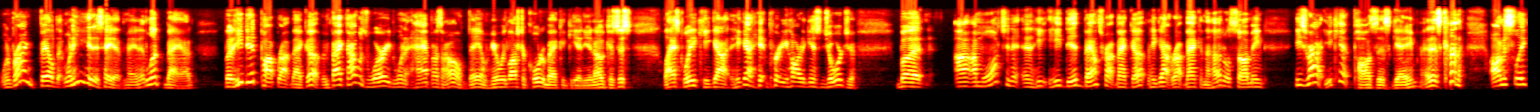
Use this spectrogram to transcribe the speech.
when Brian failed, when he hit his head, man, it looked bad, but he did pop right back up. In fact, I was worried when it happened. I was like, "Oh, damn, here we lost our quarterback again," you know, because this last week he got he got hit pretty hard against Georgia, but I, am watching it and he he did bounce right back up. He got right back in the huddle. So I mean, he's right. You can't pause this game, and it's kind of honestly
